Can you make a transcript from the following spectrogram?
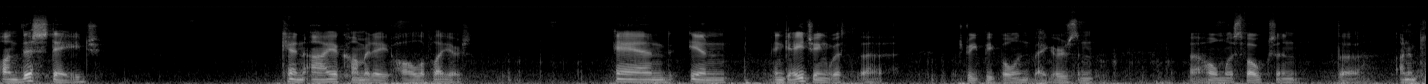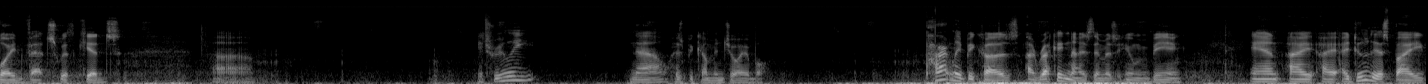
On this stage, can I accommodate all the players? And in engaging with uh, street people and beggars and uh, homeless folks and the unemployed vets with kids, uh, it's really now has become enjoyable. Partly because I recognize them as a human being. And I, I, I do this by,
